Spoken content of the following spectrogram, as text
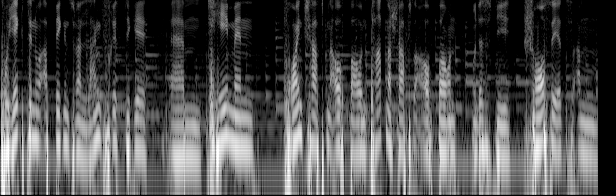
Projekte nur abwickeln, sondern langfristige ähm, Themen, Freundschaften aufbauen, Partnerschaften aufbauen. Und das ist die Chance jetzt am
